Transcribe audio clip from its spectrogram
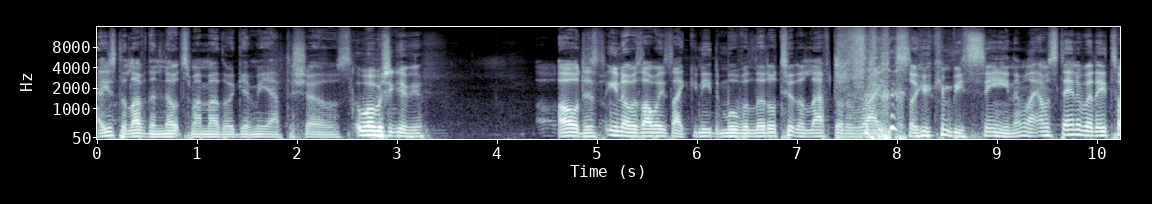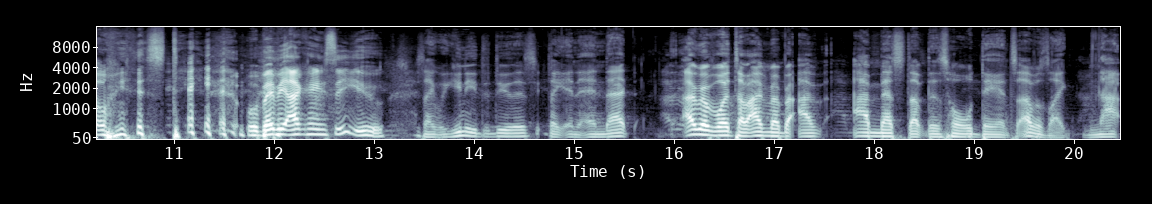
I used to love the notes my mother would give me after shows. What would she give you? Oh, just you know, it was always like you need to move a little to the left or the right so you can be seen. I'm like, I'm standing where they told me to stand. Well, baby, I can't see you. It's like, well, you need to do this. Like, and and that. I remember one time. I remember I I messed up this whole dance. I was like not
